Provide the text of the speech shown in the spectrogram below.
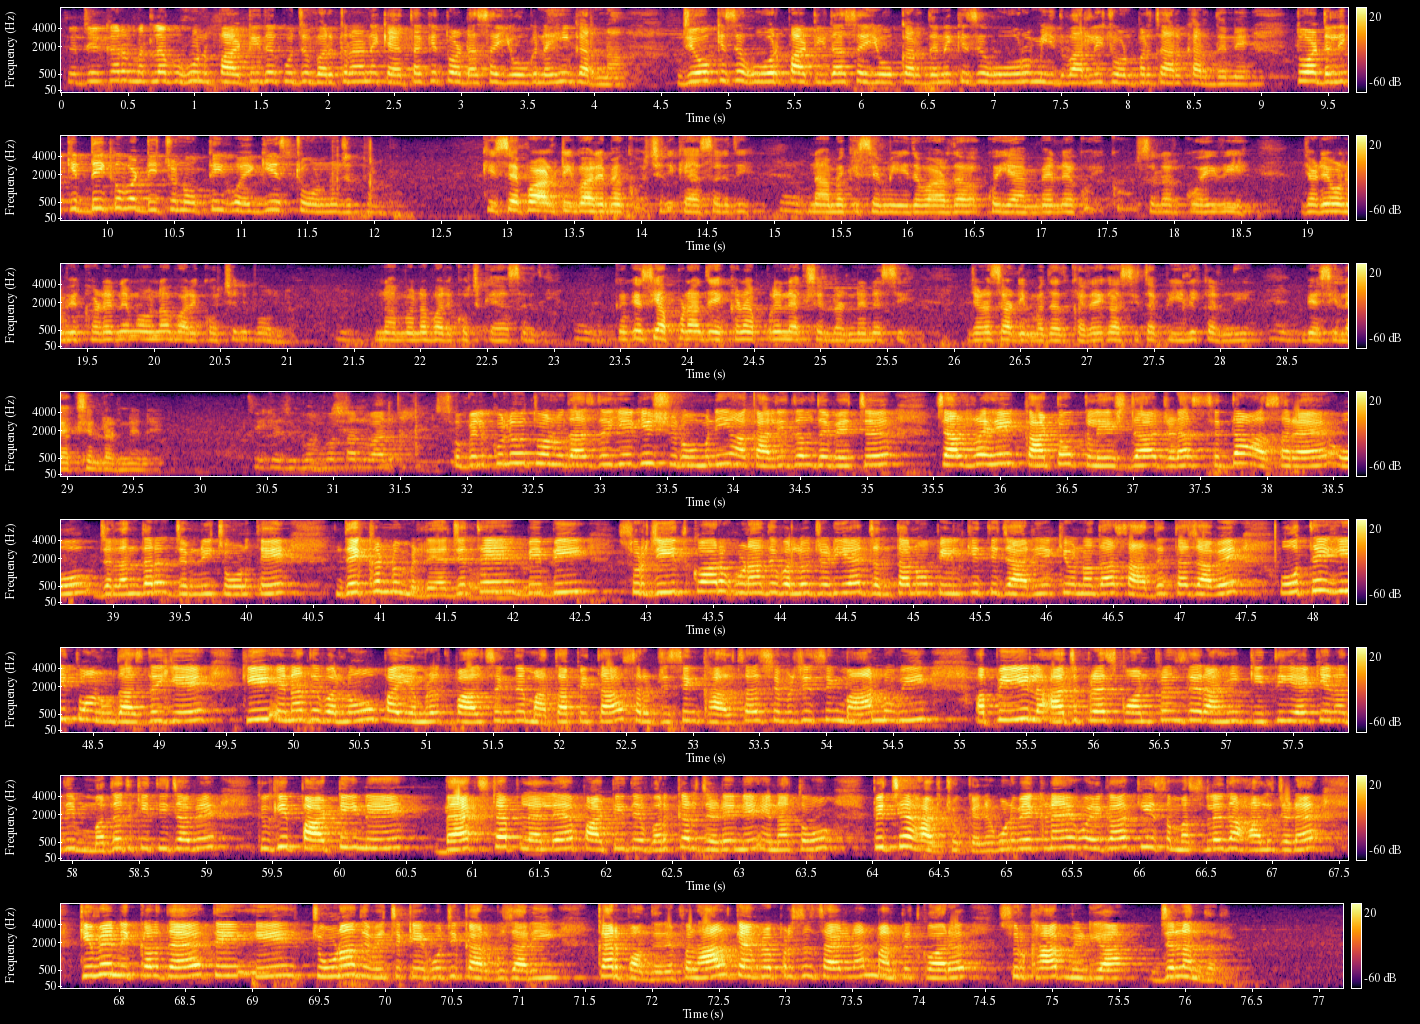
ਤੇ ਜੇਕਰ ਮਤਲਬ ਹੁਣ ਪਾਰਟੀ ਦੇ ਕੁਝ ਵਰਕਰਾਂ ਨੇ ਕਹਿਤਾ ਕਿ ਤੁਹਾਡਾ ਸਹਿਯੋਗ ਨਹੀਂ ਕਰਨਾ ਜੇ ਉਹ ਕਿਸੇ ਹੋਰ ਪਾਰਟੀ ਦਾ ਸਹਿਯੋਗ ਕਰਦੇ ਨੇ ਕਿਸੇ ਹੋਰ ਉਮੀਦਵਾਰ ਲਈ ਚੋਣ ਪ੍ਰਚਾਰ ਕਰਦੇ ਨੇ ਤੁਹਾਡੇ ਲਈ ਕਿੱਡੀ ਕੁ ਵੱਡੀ ਚੁਣੌਤੀ ਹੋਏਗੀ ਇਸ ਚੋਣ ਨੂੰ ਜਿੱਤਣ ਦੀ? ਕਿਸੇ ਪਾਰਟੀ ਬਾਰੇ ਮੈਂ ਕੁਝ ਨਹੀਂ ਕਹਿ ਸਕਦੀ। ਨਾ ਮੈਂ ਕਿਸੇ ਉਮੀਦਵਾਰ ਦਾ ਕੋਈ ਐਮਐਲਏ ਕੋਈ ਕੌਂਸਲਰ ਕੋਈ ਵੀ ਜਿਹੜੇ ਹੁਣ ਵੀ ਖੜੇ ਨੇ ਮੈਂ ਉਹਨਾਂ ਬਾਰੇ ਕੁਝ ਨਹੀਂ ਬੋਲਣਾ। ਨਾ ਮੈਂ ਉਹਨਾਂ ਬਾਰੇ ਕੁਝ ਕਹਿ ਸਕਦੀ। ਕਿਉਂਕਿ ਅਸੀਂ ਆਪਣਾ ਦੇਖਣਾ ਆਪਣੇ ਇਲੈਕਸ਼ਨ ਲੜਨੇ ਨੇ ਅਸੀਂ। ਜਿਹੜਾ ਸਾਡੀ ਮਦਦ ਕਰੇਗਾ ਅਸੀਂ ਤਾਂ ਅਪੀਲ ਹੀ ਕਰਨੀ ਵੀ ਅਸੀਂ ਇਲੈਕਸ਼ਨ ਲੜਨੇ ਨੇ। ਠੀਕ ਹੈ ਜੀ, ਬਹੁਤ ਬਹੁਤ ਧੰਨਵਾਦ। ਸੋ ਬਿਲਕੁਲ ਤੁਹਾਨੂੰ ਦੱਸ ਦਈਏ ਕਿ ਸ਼੍ਰੋਮਣੀ ਅਕਾਲੀ ਦਲ ਦੇ ਵਿੱਚ ਚੱਲ ਰਹੇ ਕਾਟੋ ਕਲੇਸ਼ ਦਾ ਜਿਹੜਾ ਸਿੱਧਾ ਅਸਰ ਹੈ, ਉਹ ਜਲੰਧਰ ਜਿਮਨੀ ਚੋਣ ਤੇ ਦੇਖਣ ਨੂੰ ਮਿਲ ਰਿਹਾ ਜਿੱਥੇ ਬੀਬੀ ਸੁਰਜੀਤ ਕੌਰ ਹੁਣਾਂ ਦੇ ਵੱਲੋਂ ਜਿਹੜੀ ਹੈ ਜਨਤਾ ਨੂੰ ਅਪੀਲ ਕੀਤੀ ਜਾ ਰਹੀ ਹੈ ਕਿ ਉਹਨਾਂ ਦਾ ਸਾਥ ਦਿੱਤਾ ਜਾਵੇ। ਉੱਥੇ ਹੀ ਤੁਹਾਨੂੰ ਦੱਸ ਦਈਏ ਕਿ ਇਹਨਾਂ ਦੇ ਵੱਲੋਂ ਭਾਈ ਅਮਰਤਪਾਲ ਸਿੰਘ ਦੇ ਮਾਤਾ ਪਿਤਾ ਸਰਬਜੀਤ ਸਿੰਘ ਖਾਲਸਾ, ਸਿਮਰਜੀਤ ਸਿੰਘ ਮਾਨ ਨੂੰ ਵੀ ਅਪੀਲ ਅੱਜ ਪ੍ਰੈਸ ਕਾਨਫਰੰਸ ਦੇ ਰਾਹੀਂ ਕੀਤੀ ਹੈ ਕਿ ਇਹਨਾਂ ਦੀ ਮਦਦ ਕੀਤੀ ਜਾਵੇ, ਕਿਉਂਕਿ ਪਾਰਟੀ ਨੇ ਬੈਕ ਸਟੈਪ ਲੈ ਲਿਆ, ਪਾਰਟੀ ਦੇ ਵਰਕਰ ਜਿਹੜੇ ਨੇ ਇਹਨਾਂ ਤੋਂ ਪਿੱਛੇ ਹਟ ਚੁੱਕੇ ਨੇ। ਹੁਣ ਵੇਖਣਾ ਇਹ ਹੋਏਗਾ ਕਿ ਇਸ ਮਸਲੇ ਦਾ ਹੱਲ ਜਿਹੜਾ ਕਿਵੇਂ ਨਿਕਲਦਾ ਹੈ ਤੇ ਇਹ ਚੋਣਾਂ ਦੇ ਵਿੱਚ ਕਿਹੋ ਜਿਹੀ ਕਾਰਗੁਜ਼ਾਰੀ ਕਰ ਪਾਉਂਦੇ ਨੇ। ਫਿਲਹਾਲ ਕੈਮਰਾ ਪਰਸਨ ਸਾਹਿਲ ਨਾਲ ਮਨਪ੍ਰੀਤ ਕੌਰ, ਸੁਰਖਾਬ ਮੀਡੀਆ, ਜਲੰਧਰ।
